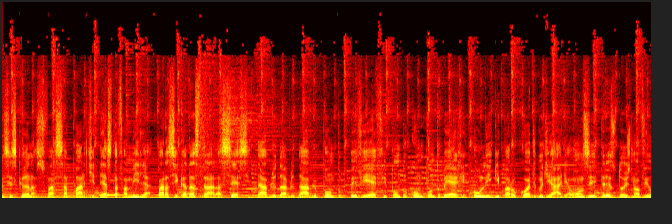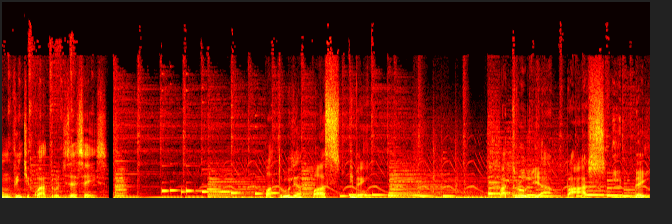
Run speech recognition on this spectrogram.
franciscanas. Faça parte desta família. Para se cadastrar, acesse www.pvf.com.br ou ligue para o código de área 11 3291 2416. Patrulha, paz e bem. Patrulha, paz e bem.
